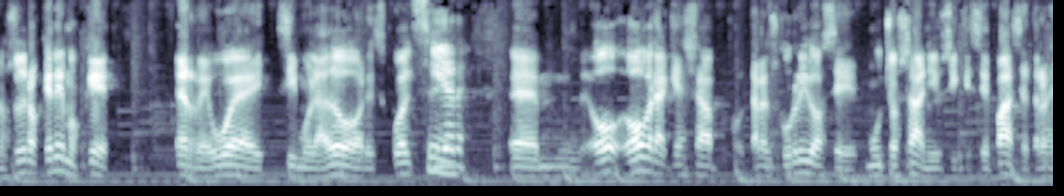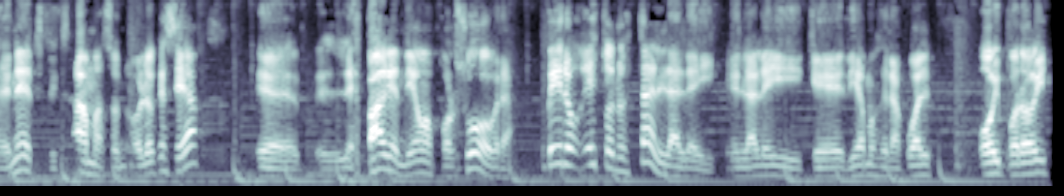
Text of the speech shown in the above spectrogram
nosotros queremos que R-Way, simuladores, cualquier eh, o- obra que haya transcurrido hace muchos años y que se pase a través de Netflix, Amazon o lo que sea, eh, les paguen, digamos, por su obra. Pero esto no está en la ley, en la ley que, digamos, de la cual hoy por hoy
